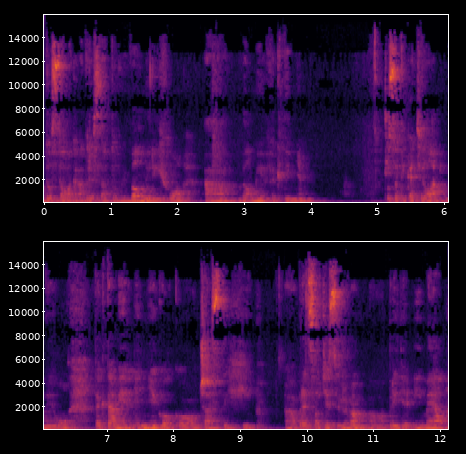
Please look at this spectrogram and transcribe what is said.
dostala k adresátovi veľmi rýchlo a veľmi efektívne. Čo sa týka tela e-mailu, tak tam je hneď niekoľko častých chyb. Predstavte si, že vám e, príde e-mail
